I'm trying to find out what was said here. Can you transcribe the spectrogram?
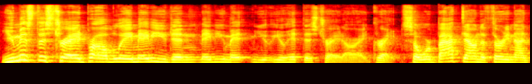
you missed this trade probably. Maybe you didn't. Maybe you made you, you hit this trade. All right, great. So we're back down to $39,000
